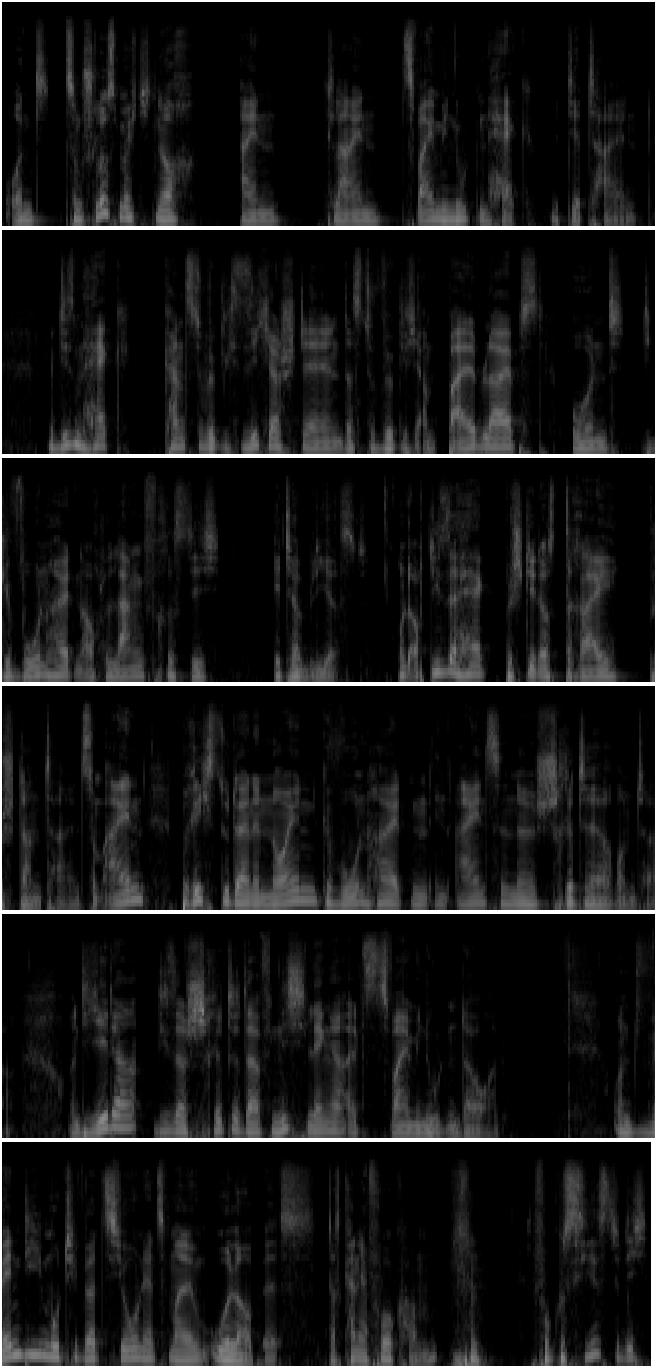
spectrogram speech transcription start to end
Und zum Schluss möchte ich noch einen kleinen 2-Minuten-Hack mit dir teilen. Mit diesem Hack kannst du wirklich sicherstellen, dass du wirklich am Ball bleibst und die Gewohnheiten auch langfristig etablierst. Und auch dieser Hack besteht aus drei Bestandteilen. Zum einen brichst du deine neuen Gewohnheiten in einzelne Schritte herunter. Und jeder dieser Schritte darf nicht länger als zwei Minuten dauern. Und wenn die Motivation jetzt mal im Urlaub ist, das kann ja vorkommen, fokussierst du dich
